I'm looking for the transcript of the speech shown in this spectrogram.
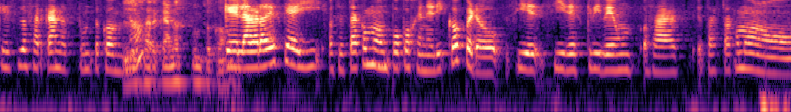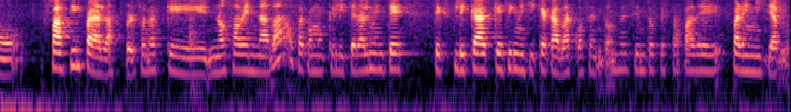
que es losarcanos.com, ¿no? Losarcanos.com. Que la verdad es que ahí, o sea, está como un poco genérico, pero sí, sí describe un, o sea, está, está como fácil para las personas que no saben nada, o sea, como que literalmente te explica qué significa cada cosa, entonces siento que está padre para iniciarlo.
